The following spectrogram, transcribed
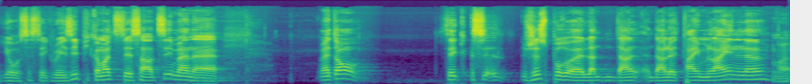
Yo, ça, c'est crazy. Puis comment tu t'es senti, man? euh, mettons, c'est juste pour euh, dans, dans le timeline, là, Ouais.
